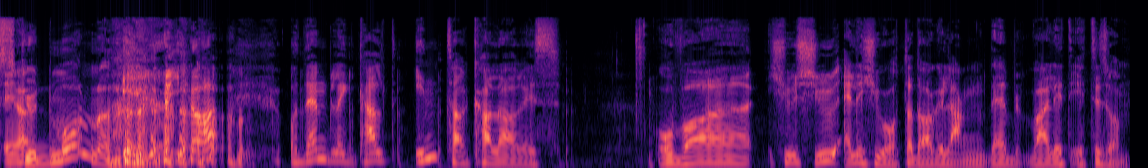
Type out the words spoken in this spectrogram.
Skuddmålene. ja, og den ble kalt Intercalaris og var 27 eller 28 dager lang. Det var litt ettersom.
